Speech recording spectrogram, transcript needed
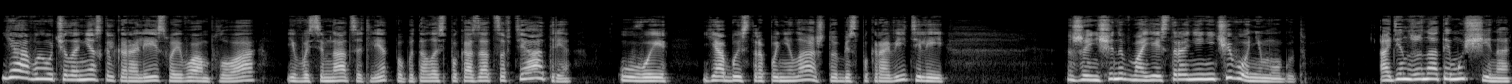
Я выучила несколько ролей своего амплуа и в 18 лет попыталась показаться в театре. Увы, я быстро поняла, что без покровителей женщины в моей стране ничего не могут. Один женатый мужчина,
